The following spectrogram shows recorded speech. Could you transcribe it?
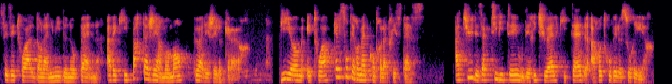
ces étoiles dans la nuit de nos peines, avec qui partager un moment peut alléger le cœur. Guillaume et toi, quels sont tes remèdes contre la tristesse? As-tu des activités ou des rituels qui t'aident à retrouver le sourire?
